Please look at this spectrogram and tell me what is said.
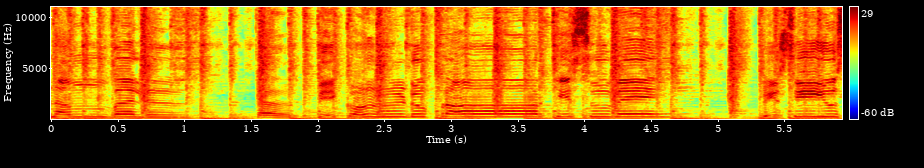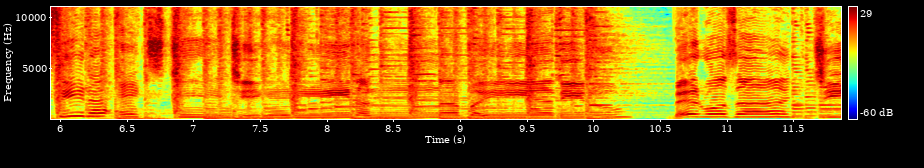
ನಂಬಲು ತಪ್ಪಿಕೊಂಡು ಪ್ರಾರ್ಥಿಸುವೆ. ಬಿಸಿಯುಸಿರ ಎಕ್ಸ್ಚೇಂಜಿಗೆ ನನ್ನ ಬೈಯದಿರು. ಅಜ್ಜಿ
